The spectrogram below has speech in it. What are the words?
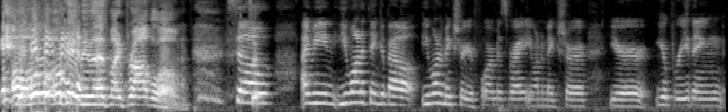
Oh, okay, maybe that's my problem. So, So- I mean, you want to think about you want to make sure your form is right. You want to make sure you're you're breathing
